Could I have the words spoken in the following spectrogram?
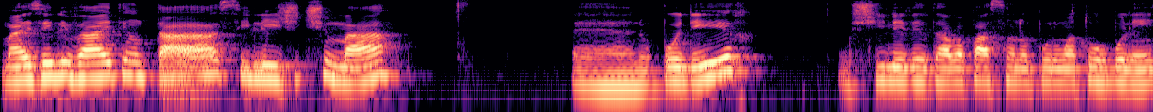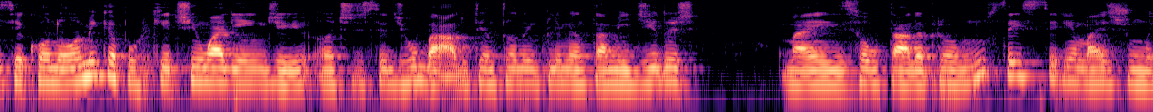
mas ele vai tentar se legitimar é, no poder. O Chile estava passando por uma turbulência econômica porque tinha o Allende, antes de ser derrubado, tentando implementar medidas mais voltadas para, não sei se seria mais de uma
